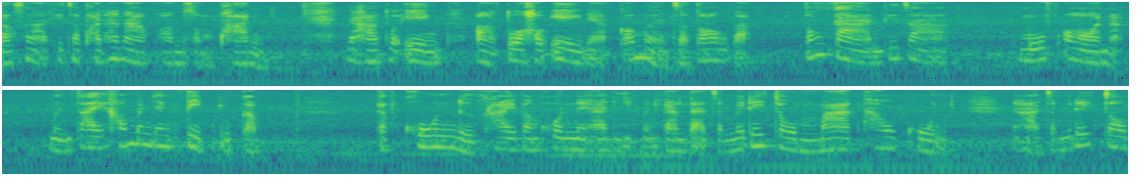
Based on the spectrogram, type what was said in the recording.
ลักษณะที่จะพัฒนาความสัมพันธ์นะคะ ตัวเองอตัวเขาเองเนี่ยก็เหมือนจะต้องแบบต้องการที่จะ move on อะเหมือนใจเขามันยังติดอยู่กับ กับคุณหรือใครบางคนในอดีตเหมือนกัน แต่จะไม่ได้จมมากเท่าคุณนะคะจะไม่ได้จม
